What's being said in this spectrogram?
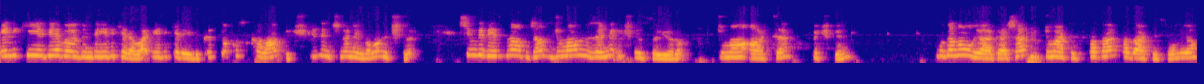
52'yi 7'ye böldüğümde 7 kere var. 7 kere 7 49 kalan 3. Bizim için önemli olan 3'tür. Şimdi biz ne yapacağız? Cuma'nın üzerine 3 gün sayıyorum. Cuma artı 3 gün. Bu da ne oluyor arkadaşlar? Cumartesi, pazar, pazartesi oluyor.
